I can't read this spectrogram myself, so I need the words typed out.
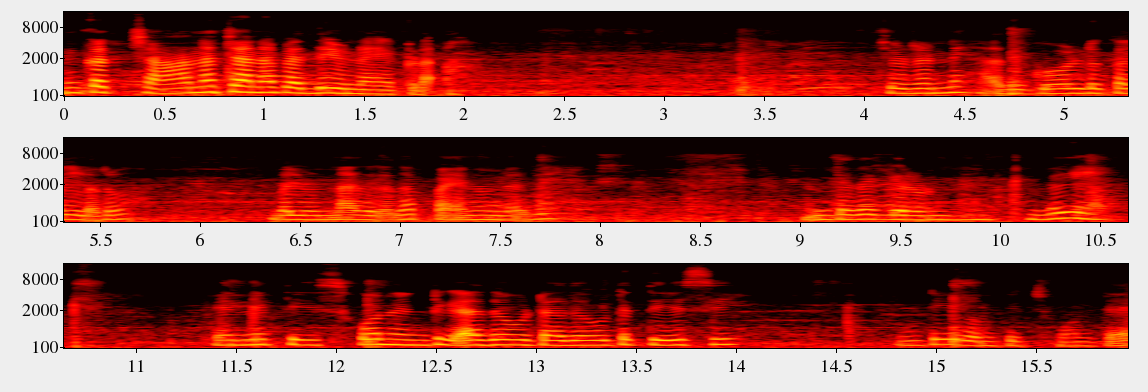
ఇంకా చాలా చాలా పెద్దవి ఉన్నాయి ఇక్కడ చూడండి అది గోల్డ్ కలరు. బలు ఉన్నది కదా పైన ఉండేది ఇంటి దగ్గర ఉండి ఇవన్నీ తీసుకొని ఇంటికి అదొకటి అదొకటి తీసి ఇంటికి పంపించుకుంటే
